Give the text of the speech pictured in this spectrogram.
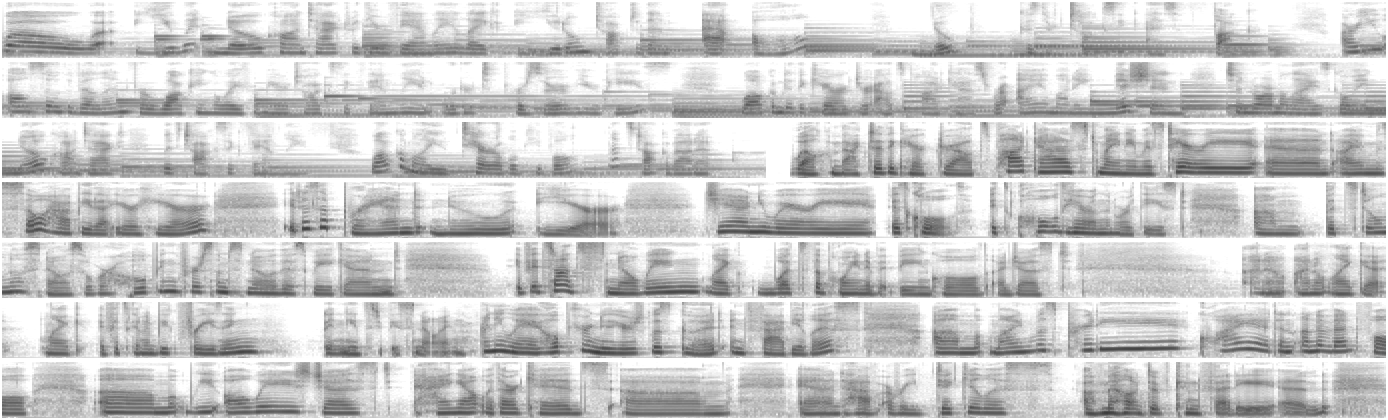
Whoa, you went no contact with your family? Like, you don't talk to them at all? Nope, because they're toxic as fuck. Are you also the villain for walking away from your toxic family in order to preserve your peace? Welcome to the Character Outs podcast, where I am on a mission to normalize going no contact with toxic family. Welcome, all you terrible people. Let's talk about it. Welcome back to the Character Outs podcast. My name is Terry, and I'm so happy that you're here. It is a brand new year. January. It's cold. It's cold here in the Northeast, um, but still no snow. So we're hoping for some snow this weekend. If it's not snowing, like, what's the point of it being cold? I just, I don't, I don't like it. Like, if it's gonna be freezing, it needs to be snowing. Anyway, I hope your New Year's was good and fabulous. Um, mine was pretty quiet and uneventful. Um, we always just hang out with our kids um, and have a ridiculous amount of confetti. And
